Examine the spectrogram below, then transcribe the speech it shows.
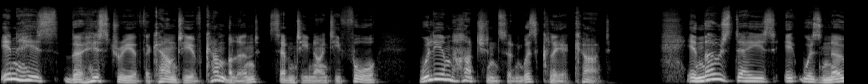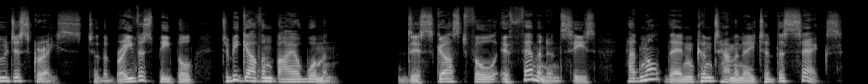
In his The History of the County of Cumberland, 1794, William Hutchinson was clear cut. In those days, it was no disgrace to the bravest people to be governed by a woman. Disgustful effeminacies had not then contaminated the sex.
